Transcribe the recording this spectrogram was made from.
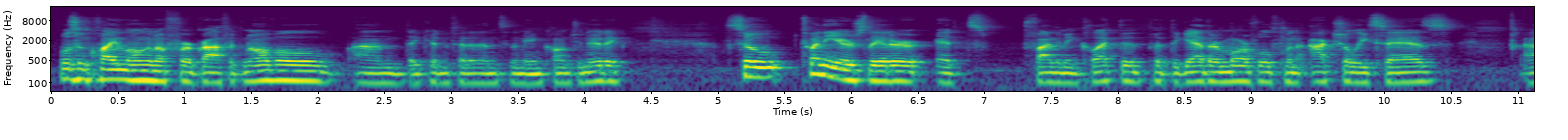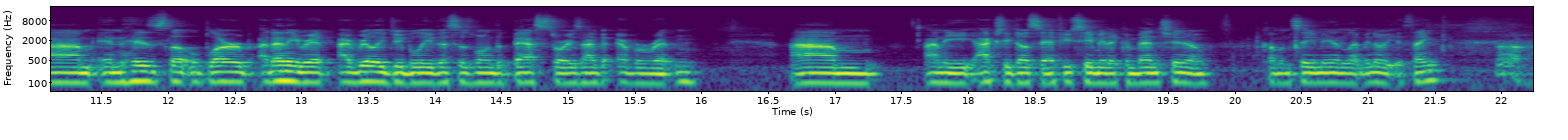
it wasn't quite long enough for a graphic novel, and they couldn't fit it into the main continuity. So, 20 years later, it's finally been collected, put together. Marv Wolfman actually says um, in his little blurb, at any rate, I really do believe this is one of the best stories I've ever written. Um, and he actually does say, if you see me at a convention, you know, come and see me and let me know what you think. Oh,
